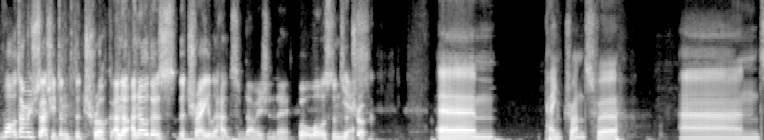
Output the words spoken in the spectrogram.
what damage was actually done to the truck? I know I know there's the trailer had some damage, didn't it? But what was done to Yes. the truck? Um, paint transfer and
